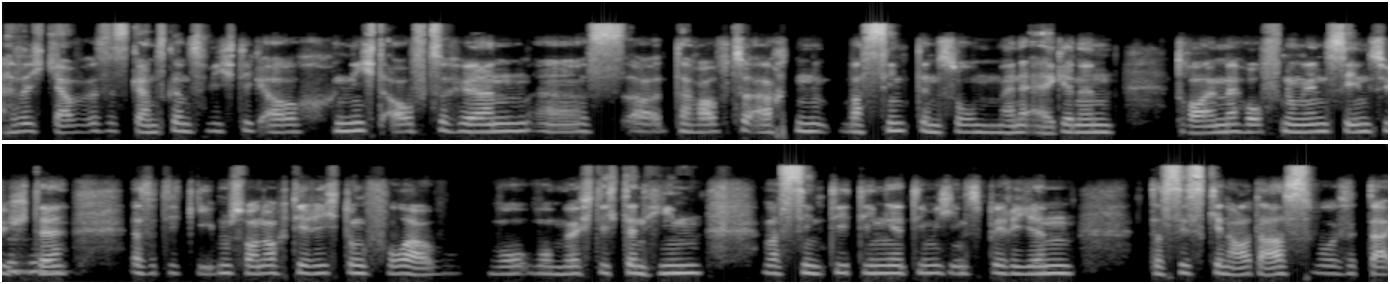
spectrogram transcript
Also ich glaube, es ist ganz, ganz wichtig, auch nicht aufzuhören, äh, äh, darauf zu achten, was sind denn so meine eigenen Träume, Hoffnungen, Sehnsüchte. Mhm. Also die geben schon auch die Richtung vor. Wo, wo möchte ich denn hin? Was sind die Dinge, die mich inspirieren? Das ist genau das, wo ich sage, da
